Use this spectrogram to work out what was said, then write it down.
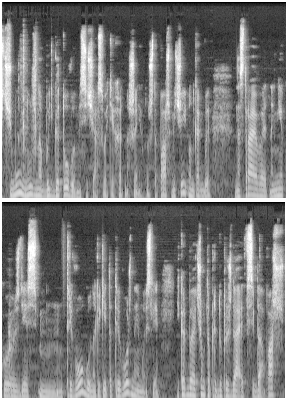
к чему нужно быть готовым сейчас в этих отношениях. Потому что Паш Мечей, он как бы настраивает на некую здесь м, тревогу, на какие-то тревожные мысли. И как бы о чем-то предупреждает всегда. Паш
